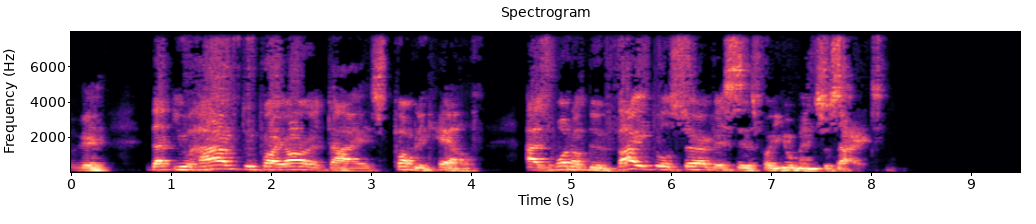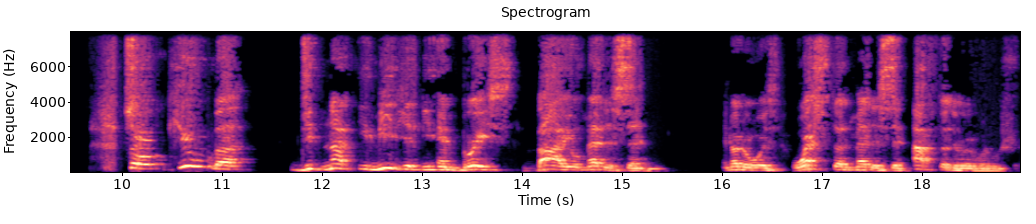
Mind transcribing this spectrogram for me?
okay. That you have to prioritize public health as one of the vital services for human society. So Cuba did not immediately embrace biomedicine, in other words, Western medicine after the revolution.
